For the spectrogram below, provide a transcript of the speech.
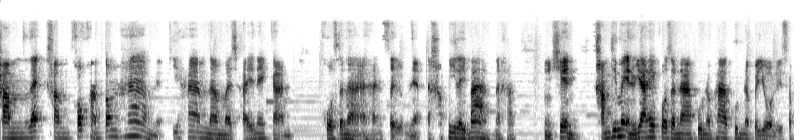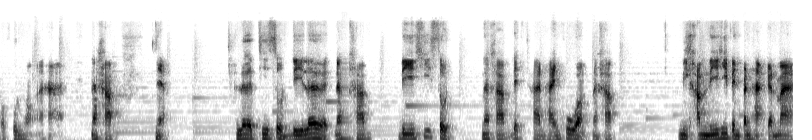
คำและคำข้อความต้องห้ามเนี่ยที่ห้ามนำมาใช้ในการโฆษณาอาหารเสริมเนี่ยนะครับมีอะไรบ้างนะครับ อย่างเช่นคำที่ไม่อนุญาตให้โฆษณาคุณภาพคุณประโยชน์หรือสรรพคุณของอาหารนะครับเนี่ยเลิศที่สุดดีเลิศนะครับ ดีที่สุดนะครับ เด็ดขาดหายห่วงนะครับ มีคำนี้ที่เป็นปัญหากันมาก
